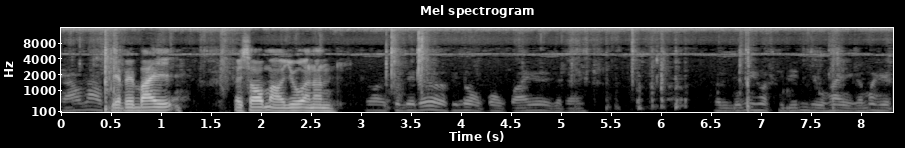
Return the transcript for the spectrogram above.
สาวเล่าเดี๋ยวไปใบไปซ้อมเอาอยู่อันนั้นซอยคนเด้อพี่น้องปองไปเอ้ยก็ได้เพิ่นบ่มีฮอดที่ดินอยู่ให้ก็มาเฮ็ด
